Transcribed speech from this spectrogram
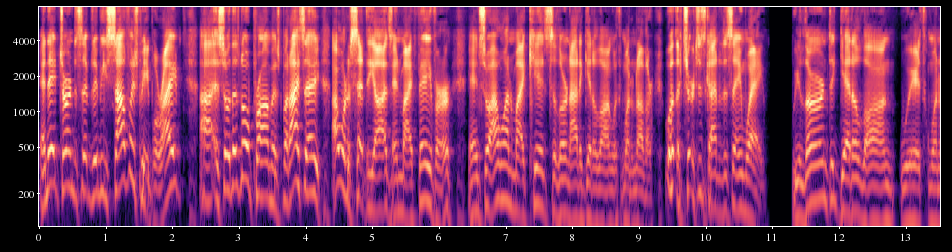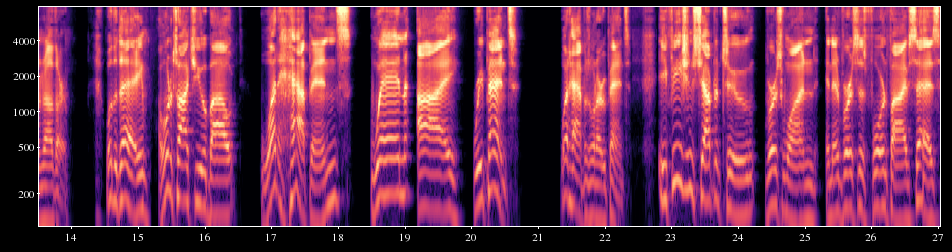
and they turned to, to be selfish people, right? Uh, so there's no promise, but I say I want to set the odds in my favor. And so I want my kids to learn how to get along with one another. Well, the church is kind of the same way. We learn to get along with one another. Well, today I want to talk to you about what happens when I repent? What happens when I repent? Ephesians chapter 2, verse 1, and then verses 4 and 5 says,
